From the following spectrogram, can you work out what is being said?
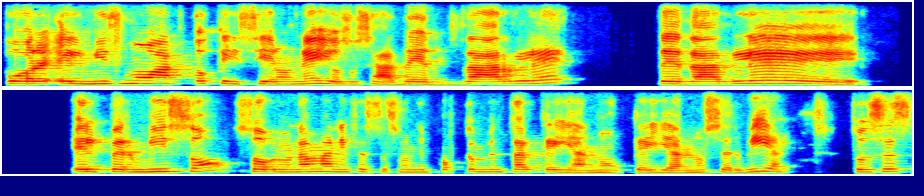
por el mismo acto que hicieron ellos, o sea, de darle, de darle el permiso sobre una manifestación de impacto ambiental que ya no, que ya no servía. Entonces,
